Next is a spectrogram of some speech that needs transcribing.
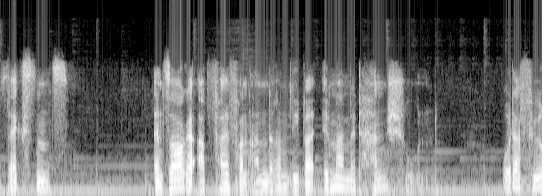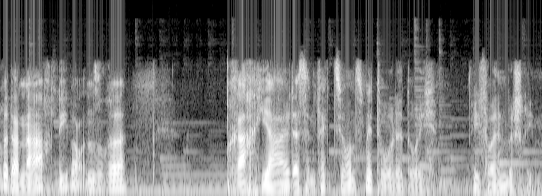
Sechstens, Entsorge Abfall von anderen lieber immer mit Handschuhen oder führe danach lieber unsere Brachial-Desinfektionsmethode durch, wie vorhin beschrieben.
